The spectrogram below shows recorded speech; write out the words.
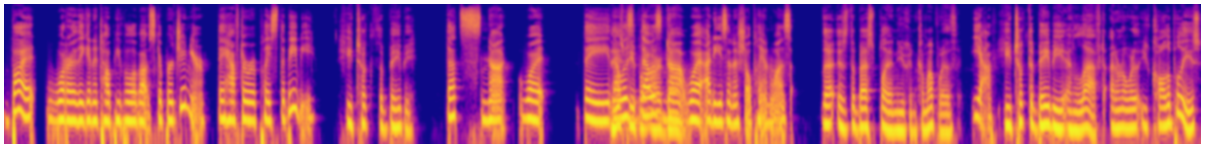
But what are they going to tell people about Skipper Jr.? They have to replace the baby. He took the baby. That's not what they, that was, that was not dumb. what Eddie's initial plan was. That is the best plan you can come up with. Yeah. He took the baby and left. I don't know where you call the police.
